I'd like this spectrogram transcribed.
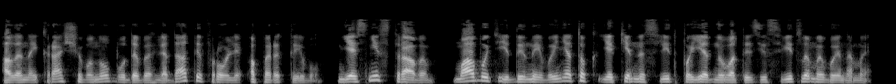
але найкраще воно буде виглядати в ролі аперитиву. М'ясні страви, мабуть, єдиний виняток, який не слід поєднувати зі світлими винами,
